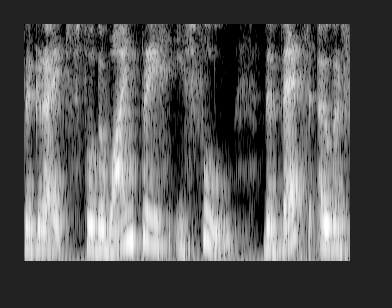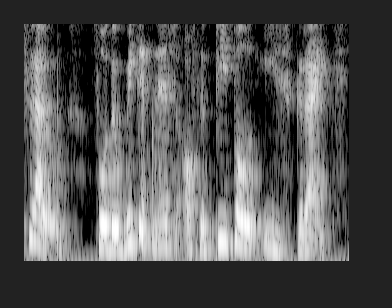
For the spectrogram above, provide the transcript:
the grapes for the winepress is full. The vats overflow for the wickedness of the people is great.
